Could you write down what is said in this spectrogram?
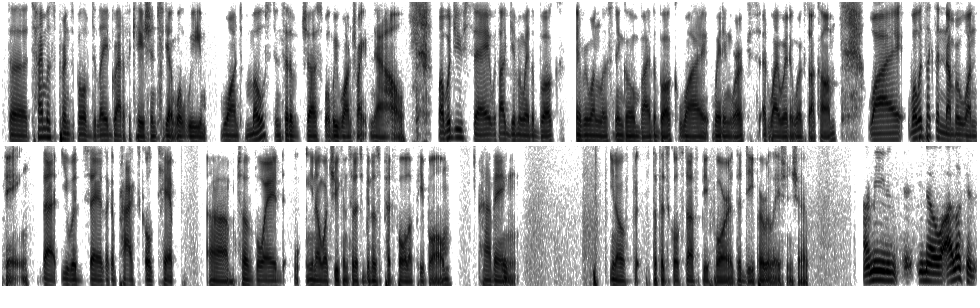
the timeless principle of delayed gratification to get what we want most instead of just what we want right now. What would you say, without giving away the book, everyone listening, go and buy the book, Why Waiting Works at whywaitingworks.com. Why, what was like the number one thing that you would say is like a practical tip um, to avoid, you know, what you consider to be this pitfall of people having, you know, f- the physical stuff before the deeper relationship. I mean, you know, I look at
